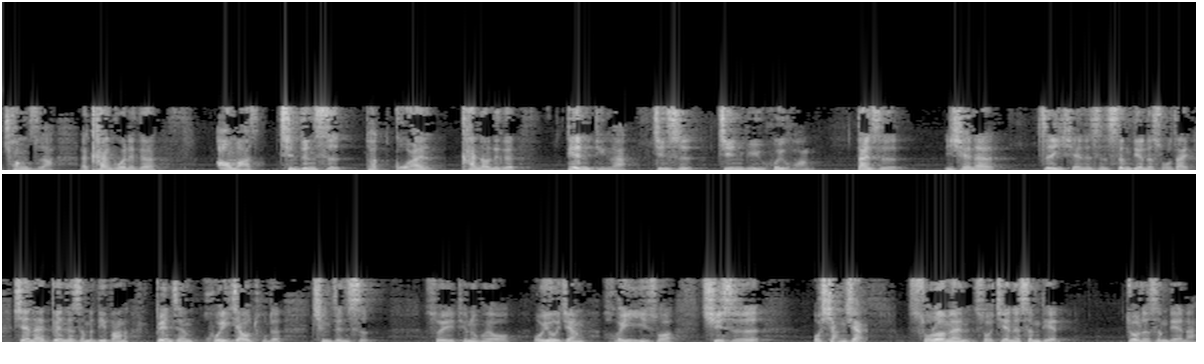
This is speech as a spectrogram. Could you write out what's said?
窗子啊，呃，看过那个奥马清真寺。他果然看到那个殿顶啊，真是金碧辉煌。但是以前呢，这以前的是圣殿的所在，现在变成什么地方呢？变成回教徒的清真寺。所以听众朋友，我又这样回忆说，其实我想象所罗门所建的圣殿，做的圣殿呢。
